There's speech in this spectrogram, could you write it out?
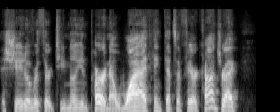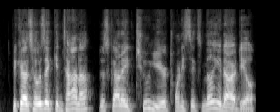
a shade over 13 million per. Now, why I think that's a fair contract because Jose Quintana just got a two-year, $26 million deal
